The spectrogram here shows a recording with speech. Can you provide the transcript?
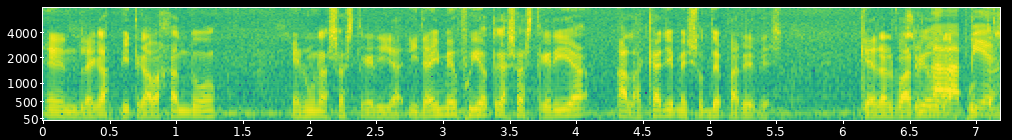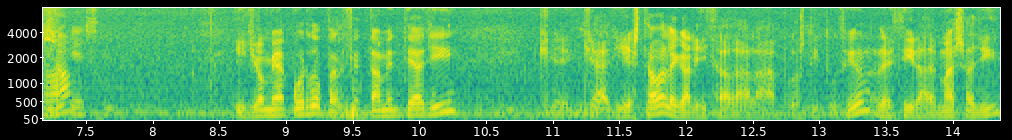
en Legazpi trabajando en una sastrería. Y de ahí me fui a otra sastrería a la calle Mesón de Paredes, que era el barrio de las putas. ¿no? Y yo me acuerdo perfectamente allí que, allí estaba legalizada la prostitución. Es decir, además allí,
